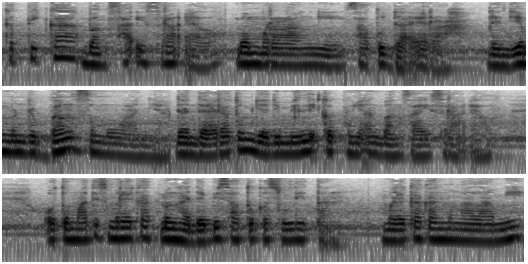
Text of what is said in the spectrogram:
ketika bangsa Israel memerangi satu daerah dan dia mendebang semuanya dan daerah itu menjadi milik kepunyaan bangsa Israel, otomatis mereka menghadapi satu kesulitan mereka akan mengalami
